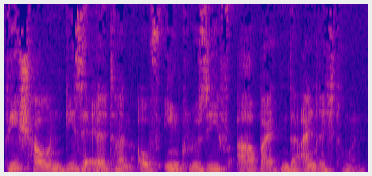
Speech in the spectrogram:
Wie schauen diese Eltern auf inklusiv arbeitende Einrichtungen?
